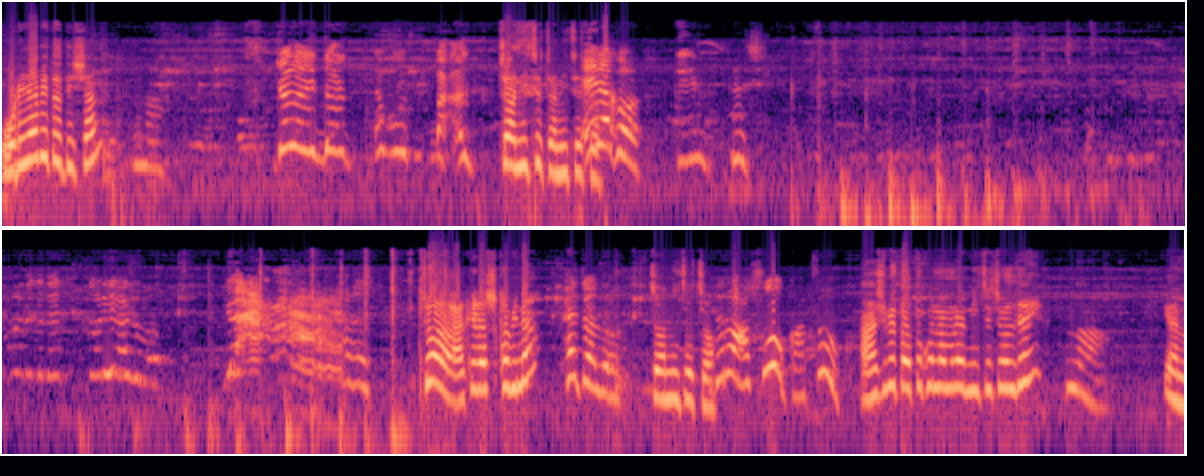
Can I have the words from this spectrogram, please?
পড়ে যাবি তো তিশান? চ নিচে চ নিচে দেখো। চ আখের রস খাবি না? হ্যাঁ চলো। চ নিচে চ আসুক আসুক। আসবে ততক্ষণ আমরা নিচে চল যাই? না। কেন?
